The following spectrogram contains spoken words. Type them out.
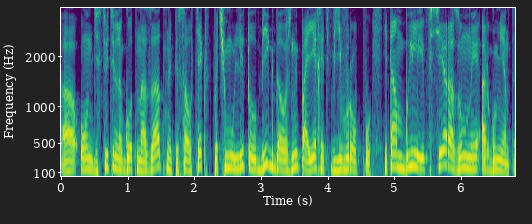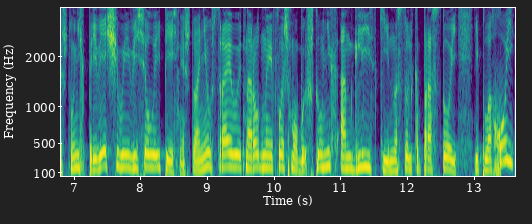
а, он действительно год назад написал текст, почему Little Big должны поехать в Европу. И там были все разумные аргументы, что у них привязчивые веселые песни, что они устраивают народные флешмобы, что у них английский настолько простой и плохой,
